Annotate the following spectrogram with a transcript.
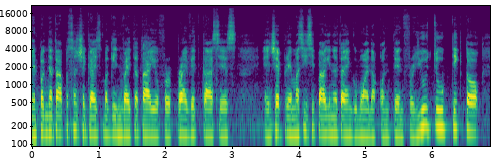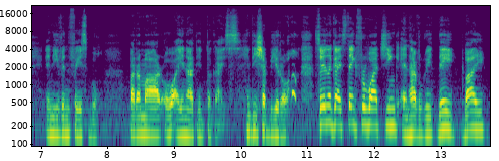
And pag natapos na siya guys, mag-invite na tayo for private classes. And syempre, masisipagin na tayong gumawa ng content for YouTube, TikTok, and even Facebook. Para ma-ROI natin to guys. Hindi siya biro. so yun lang guys, thanks for watching and have a great day. Bye!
